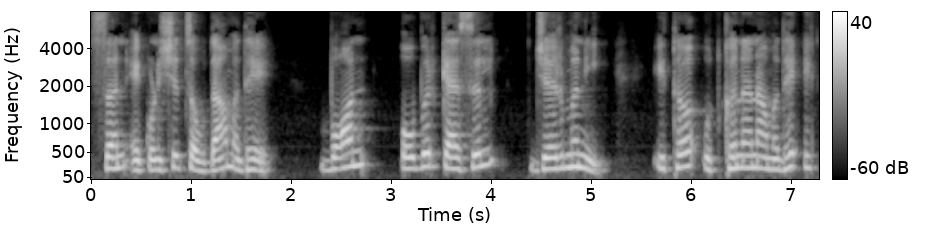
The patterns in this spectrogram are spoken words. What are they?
सन एकोणीसशे चौदामध्ये बॉन ओबर कॅसल जर्मनी इथं उत्खननामध्ये एक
